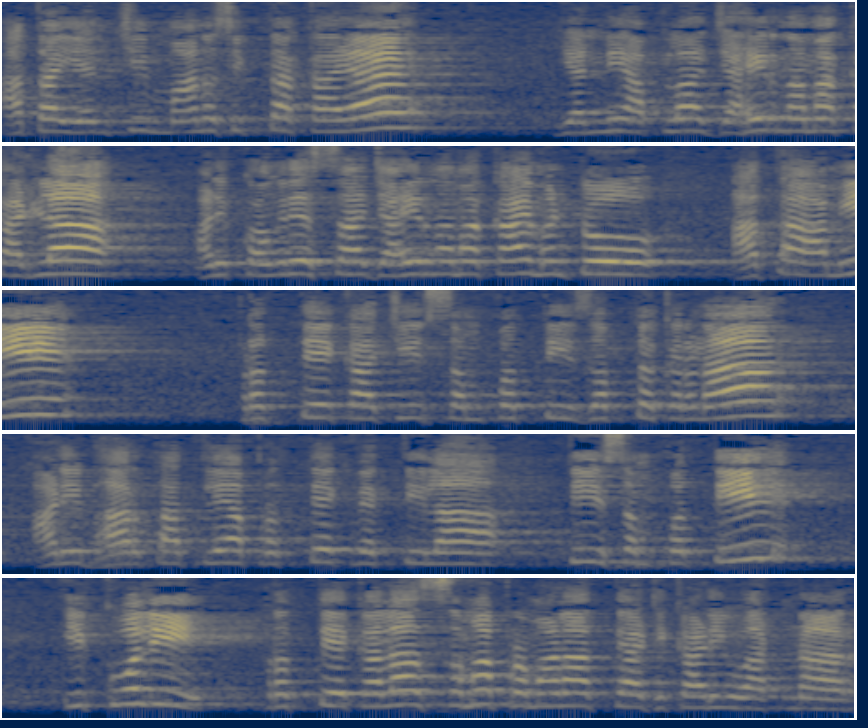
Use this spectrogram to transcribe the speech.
आता यांची मानसिकता काय आहे? यांनी आपला जाहीरनामा काढला आणि काँग्रेसचा जाहीरनामा काय म्हणतो? आता आम्ही प्रत्येकाची संपत्ती जप्त करणार आणि भारतातल्या प्रत्येक व्यक्तीला ती संपत्ती इक्वली प्रत्येकाला समप्रमाणात त्या ठिकाणी वाटणार.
